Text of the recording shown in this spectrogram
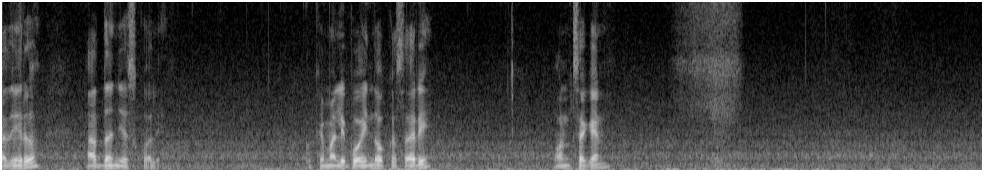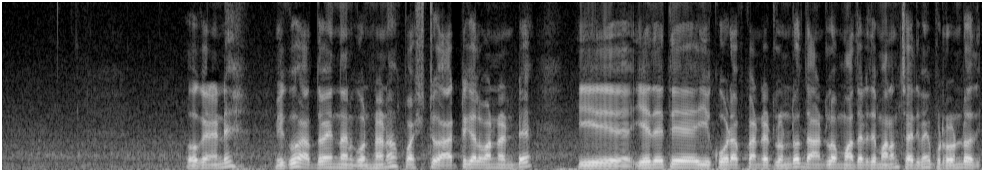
అది మీరు అర్థం చేసుకోవాలి. ఓకే మళ్ళీ పోయింది ఒక్కసారి. వన్ సెకండ్ ఓకేనండి మీకు అర్థమైంది అనుకుంటున్నాను. ఫస్ట్ ఆర్టికల్ వన్ అంటే ఈ ఏదైతే ఈ కోడ్ ఆఫ్ కండక్ట్లు ఉందో దాంట్లో మొదటిది మనం చదివాం. ఇప్పుడు రెండోది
